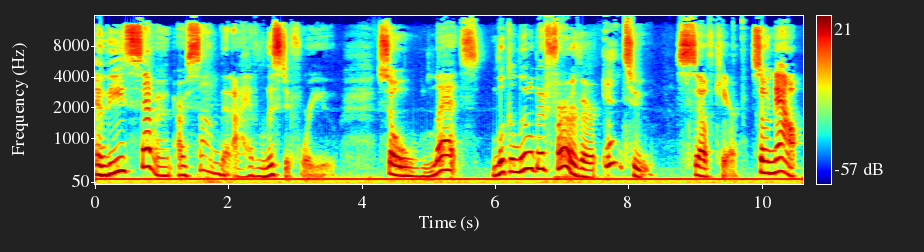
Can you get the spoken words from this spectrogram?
And these seven are some that I have listed for you. So let's look a little bit further into self care. So now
